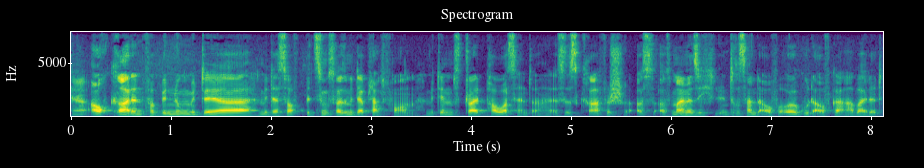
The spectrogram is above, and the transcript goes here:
Ja. Auch gerade in Verbindung mit der, mit der Soft- bzw. mit der Plattform, mit dem Stride Power Center. Es ist grafisch aus, aus meiner Sicht interessant auf, oder gut aufgearbeitet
